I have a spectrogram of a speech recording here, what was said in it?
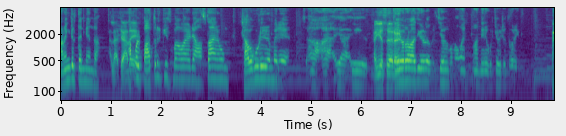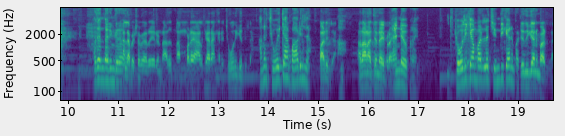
ആണെങ്കിൽ തന്നെ എന്താ? അപ്പോൾ പാത്രിക്കീസ് ബാബായുടെ ആസ്ഥാനവും ശവകുടീരം വരെ ഈ തീവ്രവാദികൾ അതിനെ കുറിച്ച് അവരെന്ത് പറയും? അതെന്തായാലും അല്ല പക്ഷെ വേറെ അത് നമ്മുടെ ആൾക്കാർ അങ്ങനെ ചോദിക്കത്തില്ല. അങ്ങനെ ചോദിക്കാൻ പാടില്ല. പാടില്ല. അതാണ് അച്ഛന്റെ അഭിപ്രായം. എന്റെ അഭിപ്രായം. ചോദിക്കാൻ പാടില്ല ചിന്തിക്കാനും പാടില്ല. ചിന്തിക്കാനും പാടില്ല.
